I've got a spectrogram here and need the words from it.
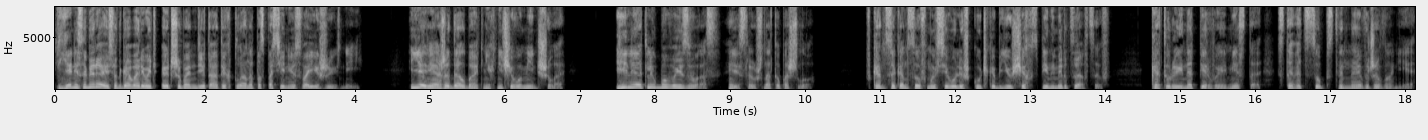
«Я не собираюсь отговаривать Эдши бандита от их плана по спасению своих жизней. Я не ожидал бы от них ничего меньшего. Или от любого из вас, если уж на то пошло. В конце концов, мы всего лишь кучка бьющих в спины мерцавцев, которые на первое место ставят собственное выживание.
